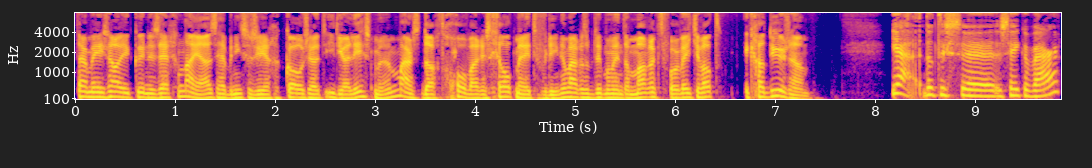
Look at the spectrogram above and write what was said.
Daarmee zou je kunnen zeggen, nou ja, ze hebben niet zozeer gekozen uit idealisme... maar ze dachten, goh, waar is geld mee te verdienen? Waar is op dit moment een markt voor? Weet je wat, ik ga duurzaam. Ja, dat is uh, zeker waar.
